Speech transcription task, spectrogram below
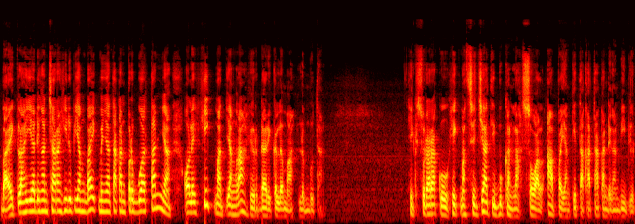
Baiklah ia dengan cara hidup yang baik menyatakan perbuatannya oleh hikmat yang lahir dari kelemah lembutan. Hik, saudaraku, hikmat sejati bukanlah soal apa yang kita katakan dengan bibir,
